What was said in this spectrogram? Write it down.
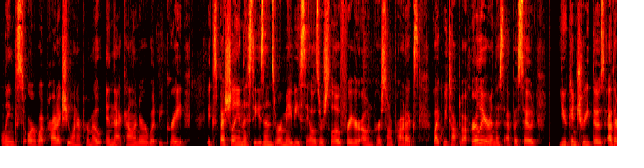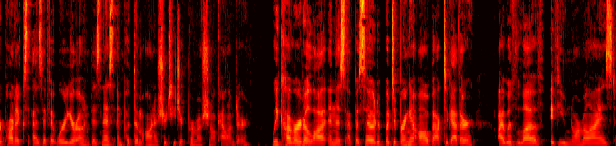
links or what products you want to promote in that calendar would be great. Especially in the seasons where maybe sales are slow for your own personal products. Like we talked about earlier in this episode, you can treat those other products as if it were your own business and put them on a strategic promotional calendar. We covered a lot in this episode, but to bring it all back together, I would love if you normalized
